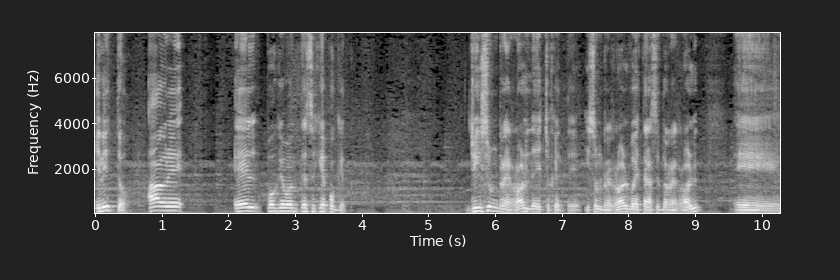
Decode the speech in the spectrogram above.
Y listo. Abre el Pokémon TCG Pocket. Yo hice un reroll, de hecho, gente. Hice un reroll, voy a estar haciendo reroll. eh,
